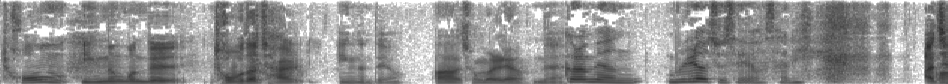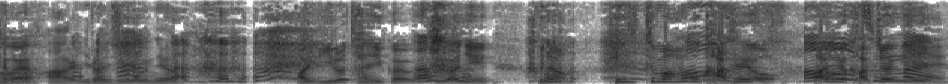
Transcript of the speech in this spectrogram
처음 읽는 건데 저보다 잘 읽는데요? 아, 정말요? 네. 그러면 물려주세요, 자리. 아, 제가요? 아, 아 이런 식이군요. 아, 이렇다니까요. 아니, 그냥 게스트만 하고 어, 가세요. 아니 왜 어, 갑자기 정말.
